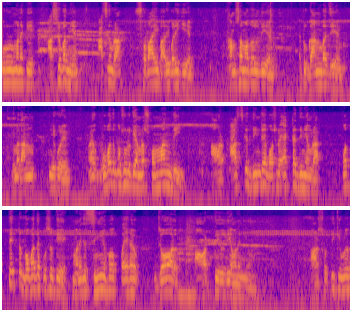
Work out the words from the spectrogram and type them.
গুরুর মানে কি আশীর্বাদ নিয়ে আজকে আমরা সবাই বাড়ি বাড়ি গিয়ে থামসা মাদল দিয়ে একটু গান বাজিয়ে কিংবা গান ইয়ে করে মানে গোবাদি পশুগুলোকে আমরা সম্মান দিই। আর আজকের দিনটায় বছরে একটা দিনই আমরা প্রত্যেকটা গবাদি পশুকে মানে কি সিঙে হোক পায়ে হোক জল আর তেল দিয়ে আমাদের নিয়ম। আর সত্যি কি বলব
